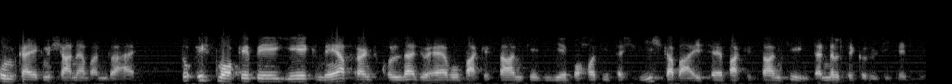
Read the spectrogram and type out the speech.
उनका एक निशाना बन रहा है। तो इस मौके पे ये एक नया फ्रंट खुलना जो है, वो पाकिस्तान के लिए बहुत ही तशवीश का बायस है, पाकिस्तान की इंटरनल सिक्योरिटी के लिए।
